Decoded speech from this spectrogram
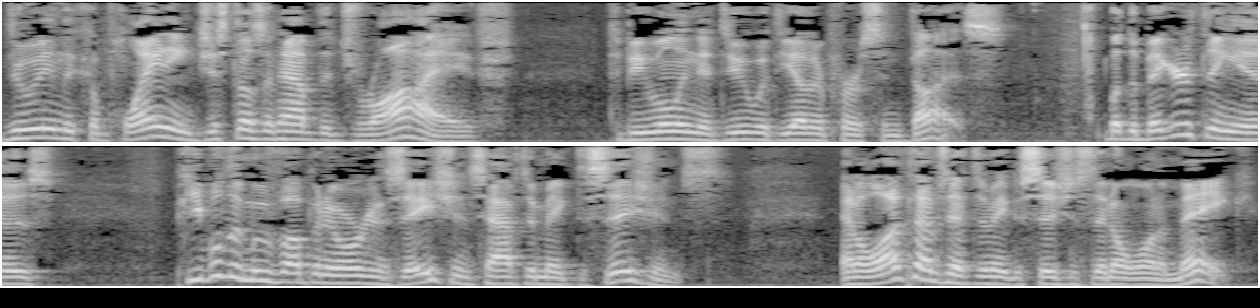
doing the complaining just doesn't have the drive to be willing to do what the other person does. But the bigger thing is, people that move up in organizations have to make decisions. And a lot of times they have to make decisions they don't want to make.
